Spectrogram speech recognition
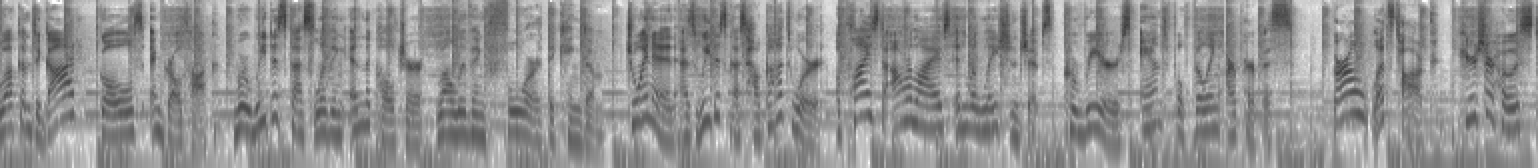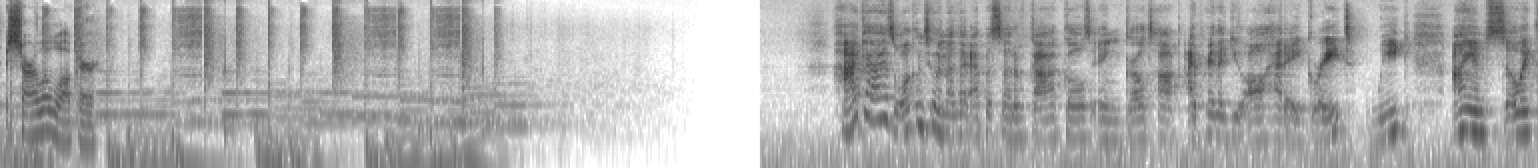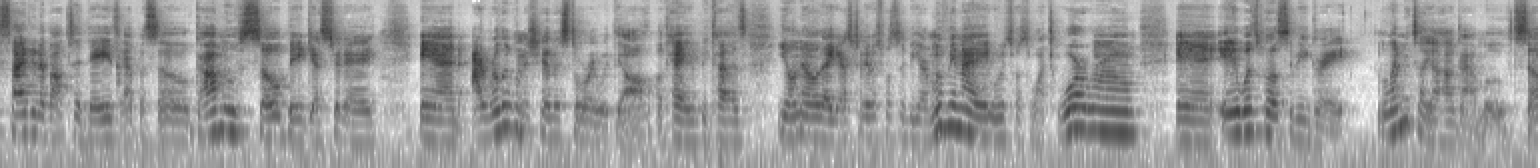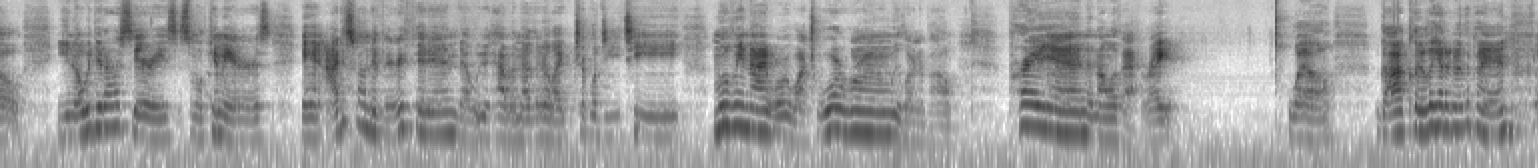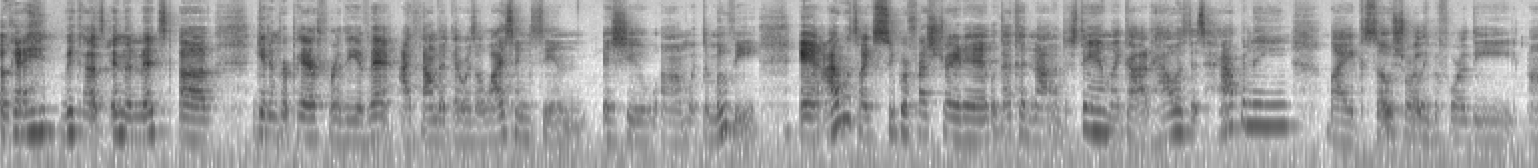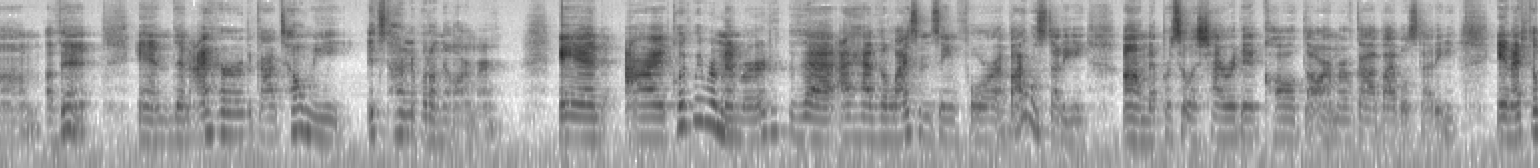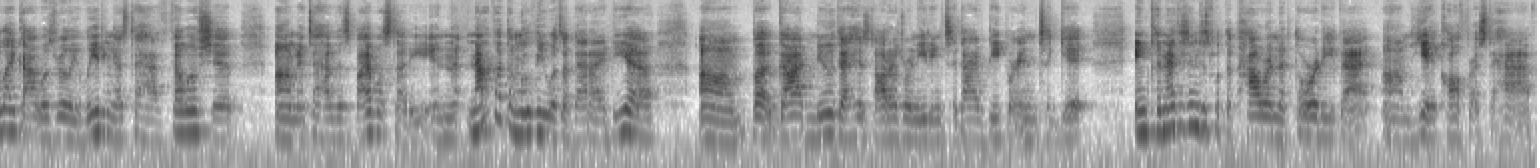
Welcome to God, Goals, and Girl Talk, where we discuss living in the culture while living for the kingdom. Join in as we discuss how God's Word applies to our lives in relationships, careers, and fulfilling our purpose. Girl, let's talk. Here's your host, Charla Walker. Hi, guys. Welcome to another episode of God, Goals, and Girl Talk. I pray that you all had a great week. I am so excited about today's episode. God moved so big yesterday, and I really want to share this story with y'all, okay? Because you'll know that yesterday was supposed to be our movie night. We were supposed to watch War Room, and it was supposed to be great let me tell y'all how God moved. So, you know, we did our series, Smoke and Mirrors, and I just found it very fitting that we would have another like Triple GT movie night where we watch War Room, we learn about praying and all of that, right? Well, God clearly had another plan, okay? Because in the midst of getting prepared for the event, I found that there was a licensing issue um, with the movie. And I was like super frustrated. Like, I could not understand, like, God, how is this happening? Like, so shortly before the um, event. And then I heard God tell me, it's time to put on the armor. And I quickly remembered that I had the licensing for a Bible study um, that Priscilla Shirer did called the Armor of God Bible Study. And I feel like God was really leading us to have fellowship um, and to have this Bible study. And not that the movie was a bad idea, um, but God knew that his daughters were needing to dive deeper and to get in connection just with the power and authority that um, he had called for us to have.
